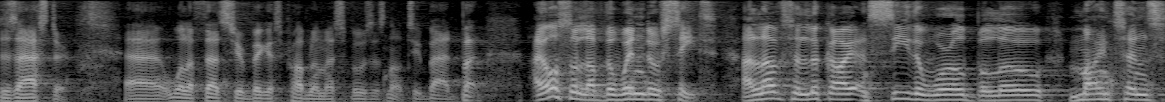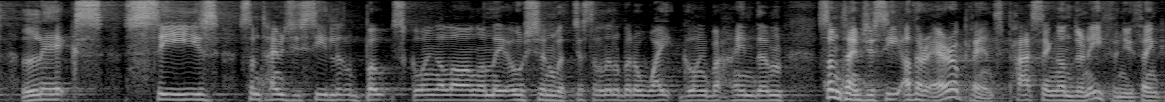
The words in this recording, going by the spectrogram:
Disaster. Uh, well, if that's your biggest problem, I suppose it's not too bad. But I also love the window seat. I love to look out and see the world below mountains, lakes, seas. Sometimes you see little boats going along on the ocean with just a little bit of white going behind them. Sometimes you see other aeroplanes passing underneath, and you think,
